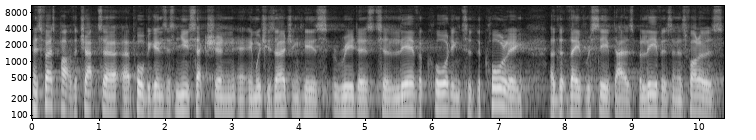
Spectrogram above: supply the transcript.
In this first part of the chapter, uh, Paul begins this new section in which he's urging his readers to live according to the calling uh, that they've received as believers and as followers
